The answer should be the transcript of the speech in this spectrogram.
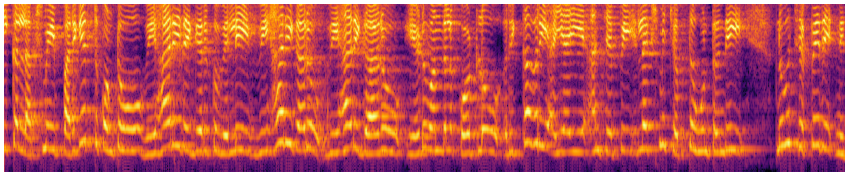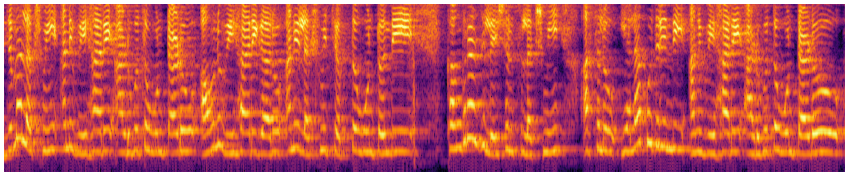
ఇక లక్ష్మి పరిగెత్తుకుంటూ విహారీ దగ్గరకు వెళ్ళి విహారీ గారు విహారీ గారు ఏడు వందల కోట్లు రికవరీ అయ్యాయి అని చెప్పి లక్ష్మి చెప్తూ ఉంటుంది. నువ్వు చెప్పేది నిజమా లక్ష్మి? అని విహారీ అడుగుతూ ఉంటాడు. అవును విహారీ గారు అని లక్ష్మి చెప్తూ ఉంటుంది. కంగ్రాచులేషన్స్ లక్ష్మి అసలు ఎలా కుదిరింది? అని విహారీ అడుగుతూ ఉంటాడు.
